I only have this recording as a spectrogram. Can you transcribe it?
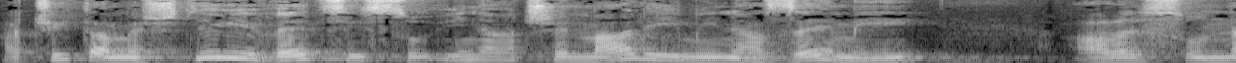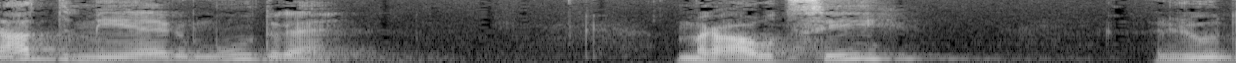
A čítame, štyri veci sú ináče malými na zemi, ale sú nadmier múdre. Mravci, ľud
